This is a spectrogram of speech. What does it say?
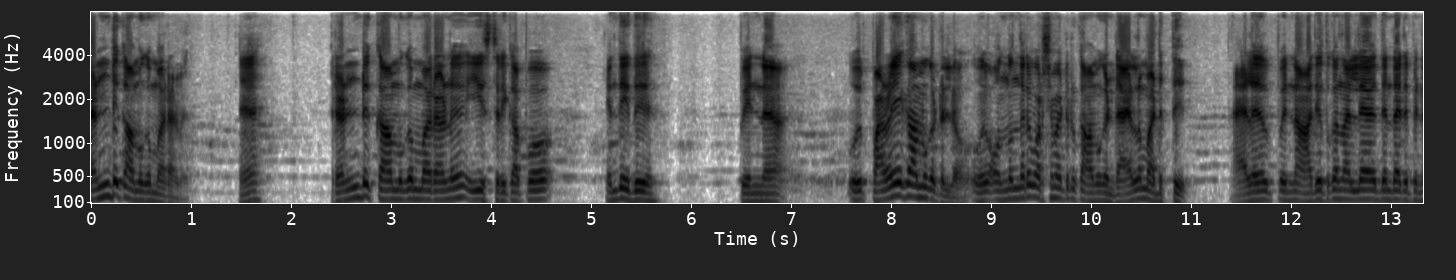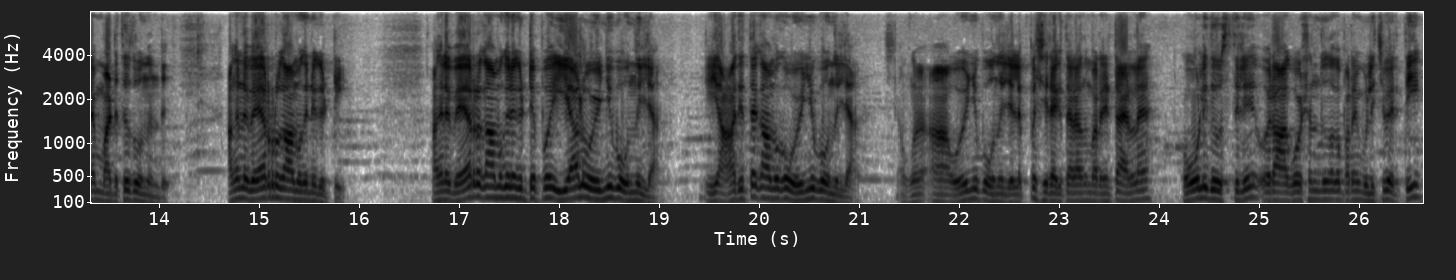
രണ്ട് കാമുകന്മാരാണ്. രണ്ട് കാമുകന്മാരാണ് ഈ സ്ത്രീക്ക്. അപ്പോൾ എന്ത് ചെയ്ത്? പിന്നെ ഒരു പഴയ കാമുകണ്ടല്ലോ. ഉണ്ടല്ലോ ഒന്നൊന്നര വർഷമായിട്ടൊരു കാമുകുണ്ട്. അയാളുടെ മടുത്ത്. അയാൾ പിന്നെ ആദ്യത്തൊക്കെ നല്ല ഇതുണ്ടായിരുന്നു. പിന്നെ മടുത്ത് തോന്നുന്നുണ്ട്. അങ്ങനെ വേറൊരു കാമുകന് കിട്ടി. അങ്ങനെ വേറൊരു കാമുകന് കിട്ടിയപ്പോൾ ഇയാൾ ഒഴിഞ്ഞു പോകുന്നില്ല. ഈ ആദ്യത്തെ കാമുകൻ ഒഴിഞ്ഞു പോകുന്നില്ല. ആ ഒഴിഞ്ഞു പോകുന്നില്ല. എപ്പോൾ ശരിയാക്കി തരാമെന്ന് പറഞ്ഞിട്ട് അയാളെ ഹോളി ദിവസത്തിൽ ഒരു ആഘോഷം എന്നൊക്കെ പറഞ്ഞ് വിളിച്ചു വരുത്തി.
